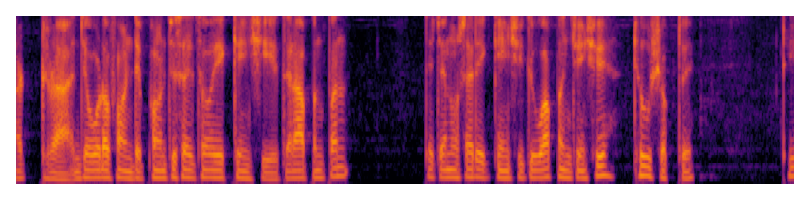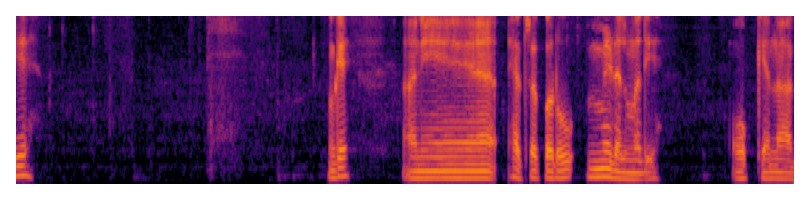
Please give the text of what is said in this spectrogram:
अठरा जेवढा फॉन्ट आहे फॉन्टची साईज एक्क्याऐंशी आहे. तर आपण पण त्याच्यानुसार एक्क्याऐंशी किंवा पंच्याऐंशी ठेवू शकतो आहे ठीक आहे? ओके? आणि ह्याचं करू मिडलमध्ये ओके नाद.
